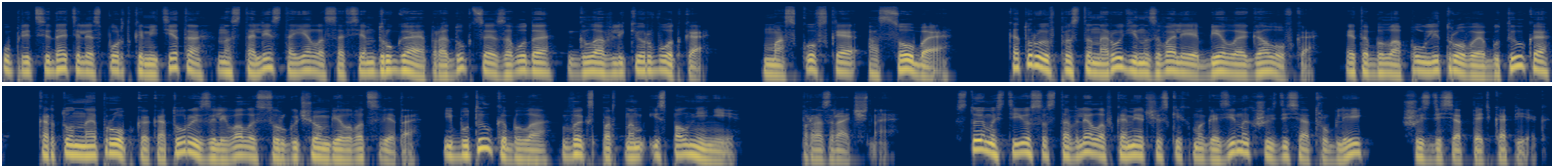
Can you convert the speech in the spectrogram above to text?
У председателя спорткомитета на столе стояла совсем другая продукция завода «Главликер-водка» – «Московская особая», которую в простонародье называли «белая головка». Это была поллитровая бутылка, картонная пробка которой заливалась сургучом белого цвета. И бутылка была в экспортном исполнении – прозрачная. Стоимость ее составляла в коммерческих магазинах 60 рублей 65 копеек.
